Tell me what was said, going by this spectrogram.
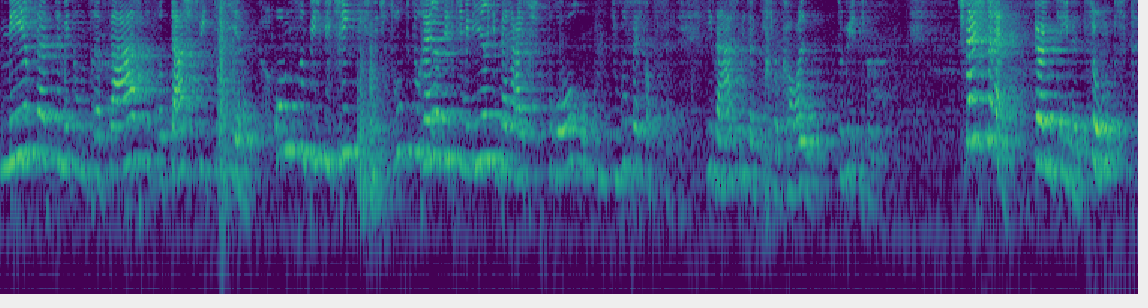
Wir sollten mit unseren Vers den Protest weiterführen. Uns zum Beispiel kritisch mit struktureller Diskriminierung im Bereich Spruch und Kultur befassen. Wie wär's mit etwas Lokalem? Zum Beispiel so. Schwestern, geht in eine Zunft.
